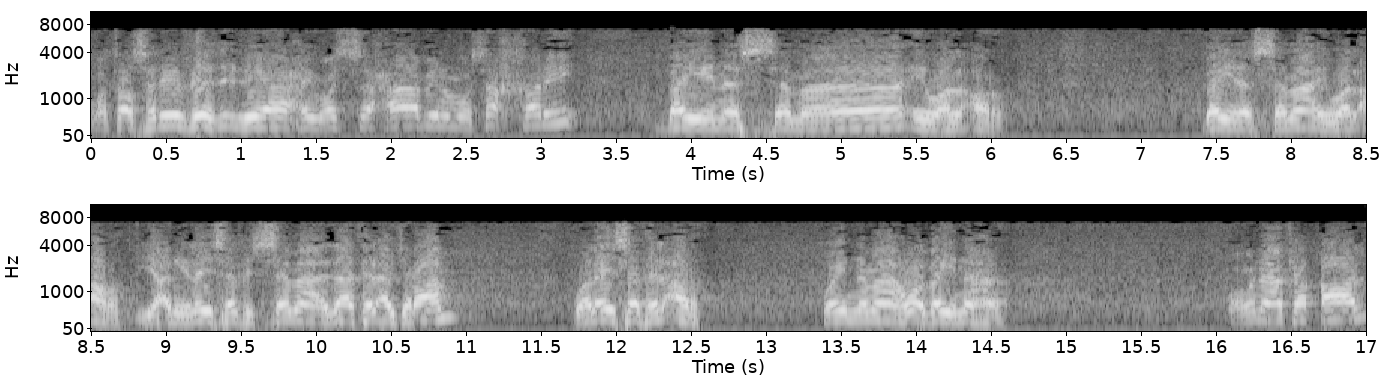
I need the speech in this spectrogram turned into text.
وتصريف الرياح والسحاب المسخر بين السماء والأرض. بين السماء والأرض يعني ليس في السماء ذات الأجرام وليس في الأرض وإنما هو بينها. وهناك قال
